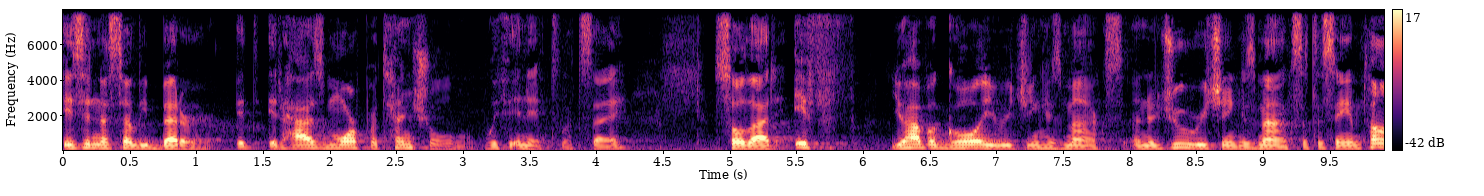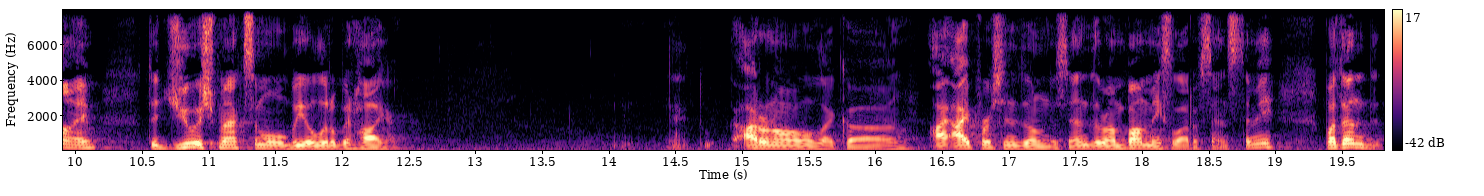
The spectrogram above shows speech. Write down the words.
isn't necessarily better. It it has more potential within it. Let's say, so that if you have a goy reaching his max and a Jew reaching his max at the same time, the Jewish maximum will be a little bit higher. I don't know, like uh, I, I personally don't understand. The Rambam makes a lot of sense to me, but then,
